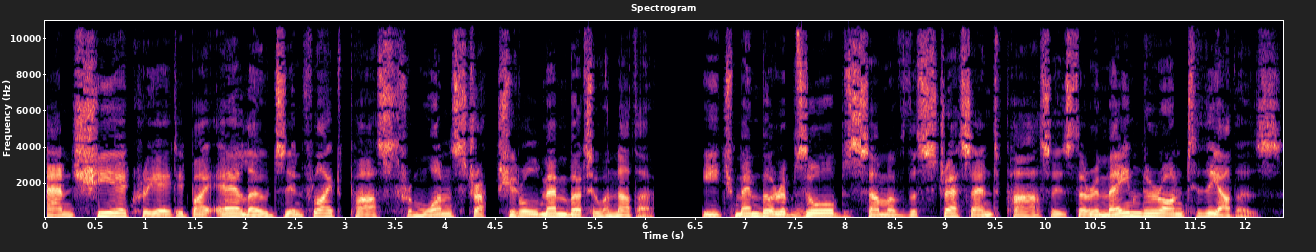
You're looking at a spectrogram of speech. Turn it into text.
and shear created by air loads in flight pass from one structural member to another. Each member absorbs some of the stress and passes the remainder on to the others.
